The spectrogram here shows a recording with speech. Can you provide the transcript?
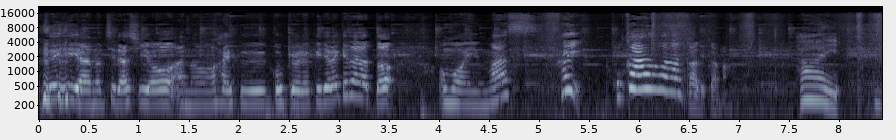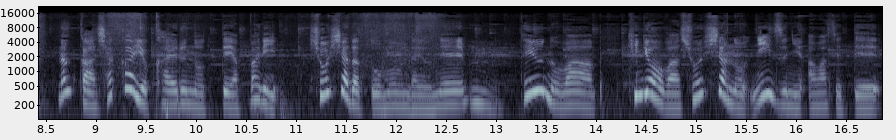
ぜひあのチラシをあの配布ご協力いただけたらと思います。はい。他は何かあるかな？はい。なんか社会を変えるのってやっぱり消費者だと思うんだよね。うん。っていうのは企業は消費者のニーズに合わせて、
